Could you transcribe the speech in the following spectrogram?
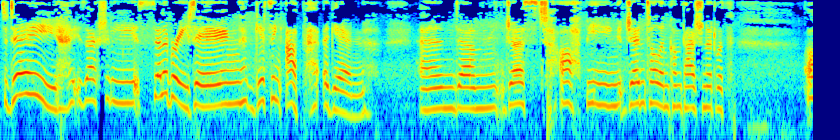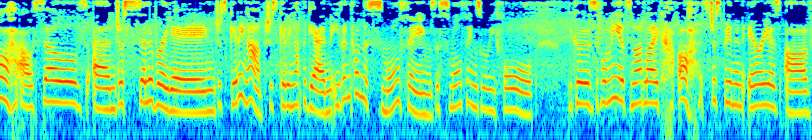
Today is actually celebrating getting up again and um, just ah, being gentle and compassionate with oh, ourselves and just celebrating, just getting up, just getting up again, even from the small things, the small things where we fall. Because for me, it's not like, oh, it's just been in areas of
